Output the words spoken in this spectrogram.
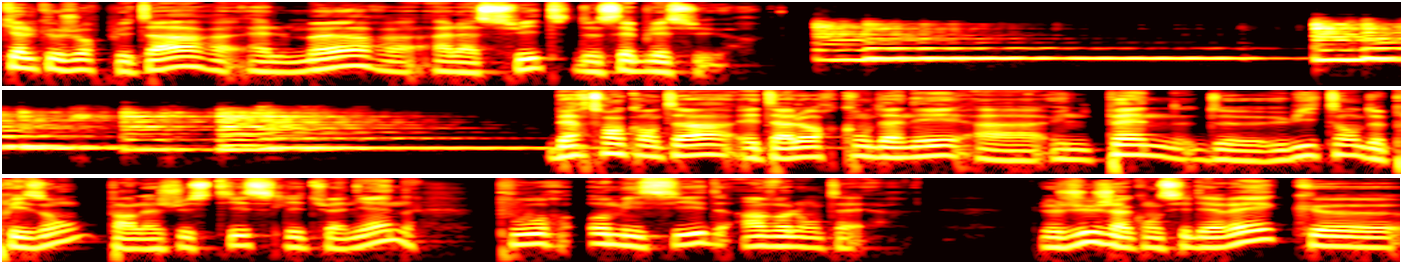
quelques jours plus tard, elle meurt à la suite de ses blessures. Bertrand Cantat est alors condamné à une peine de 8 ans de prison par la justice lituanienne pour homicide involontaire. Le juge a considéré que,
